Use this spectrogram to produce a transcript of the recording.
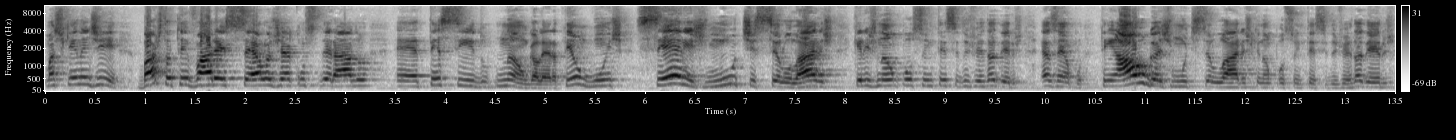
Mas Kennedy, basta ter várias células já é considerado é, tecido. Não, galera, tem alguns seres multicelulares que eles não possuem tecidos verdadeiros. Exemplo, tem algas multicelulares que não possuem tecidos verdadeiros.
